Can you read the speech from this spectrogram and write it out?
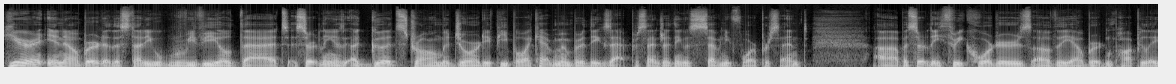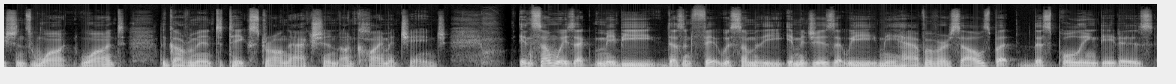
Here in Alberta, the study revealed that certainly a good, strong majority of people, I can't remember the exact percentage, I think it was 74%. Uh, but certainly three quarters of the Albertan populations want want the government to take strong action on climate change in some ways that maybe doesn't fit with some of the images that we may have of ourselves, but this polling data is.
